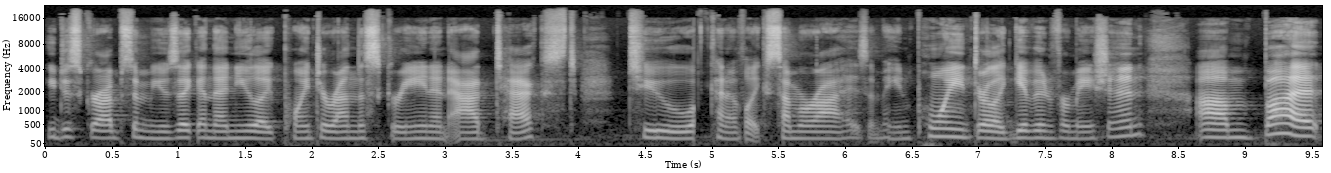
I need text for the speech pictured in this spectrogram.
you just grab some music and then you like point around the screen and add text to kind of like summarize a main point or like give information. Um, but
